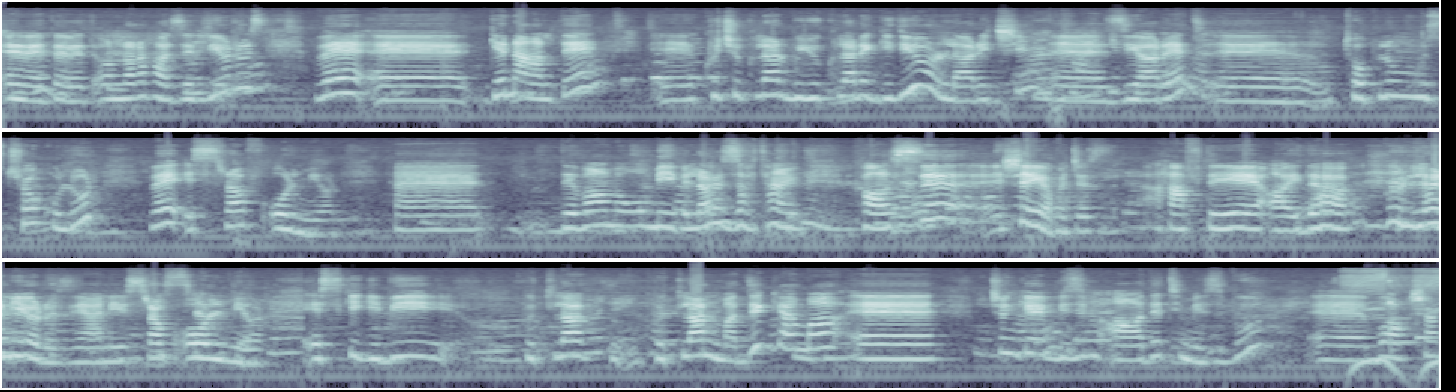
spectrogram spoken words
Evet evet onları hazırlıyoruz ve e, genelde e, küçükler büyüklere gidiyorlar için e, ziyaret e, toplumumuz çok olur ve israf olmuyor. E, devamı o meyveler zaten kalsa e, şey yapacağız haftaya ayda kullanıyoruz yani israf olmuyor. Eski gibi kutlan, kutlanmadık ama e, çünkü bizim adetimiz bu. E, bu akşam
